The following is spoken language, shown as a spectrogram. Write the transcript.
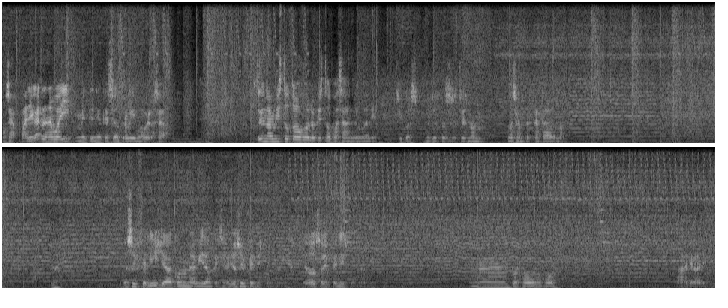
O sea, para llegar de nuevo ahí me tenía que hacer otro game over. O sea, ustedes no han visto todo lo que he estado pasando, ¿vale? Chicos, muchas cosas ustedes no, no se han percatado, ¿no? Yo soy feliz ya con una vida, aunque sea. Yo soy feliz con una vida. Yo soy feliz con una vida. Mm, por favor, por favor. Vale, vale.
